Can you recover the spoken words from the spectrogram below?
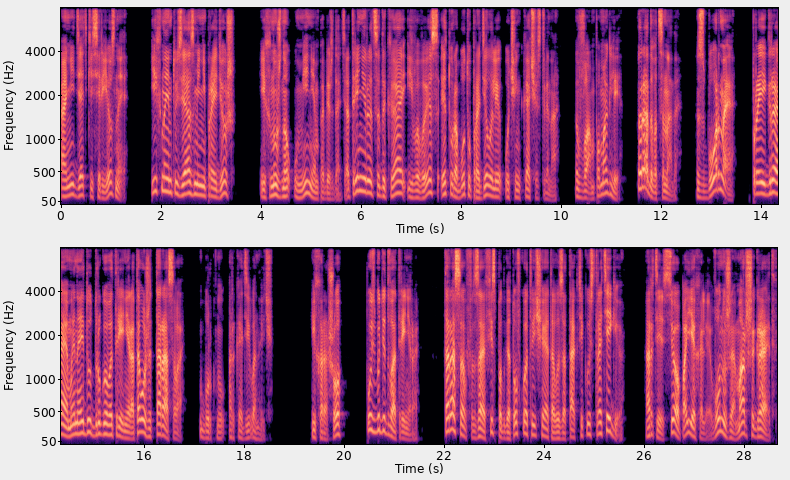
Они дядьки серьезные. Их на энтузиазме не пройдешь. Их нужно умением побеждать, а тренеры ЦДК и ВВС эту работу проделали очень качественно. Вам помогли. Радоваться надо. Сборная? Проиграем и найдут другого тренера, того же Тарасова, буркнул Аркадий Иванович. И хорошо. Пусть будет два тренера. Тарасов за физподготовку отвечает, а вы за тактику и стратегию. Артис, все, поехали. Вон уже марш играет.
